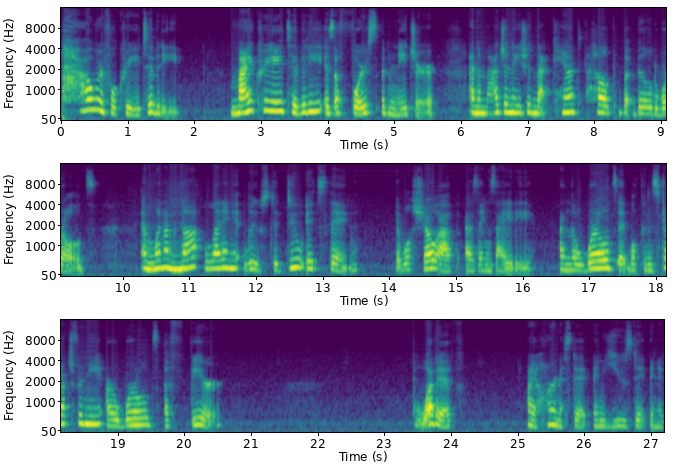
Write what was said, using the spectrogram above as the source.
powerful creativity. My creativity is a force of nature, an imagination that can't help but build worlds. And when I'm not letting it loose to do its thing, it will show up as anxiety. And the worlds it will construct for me are worlds of fear. But what if I harnessed it and used it in a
